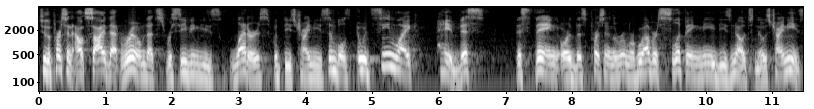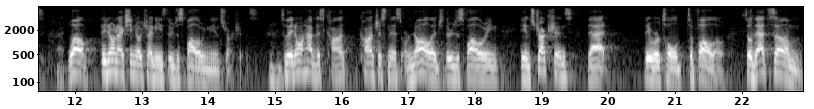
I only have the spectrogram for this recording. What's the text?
to the person outside that room that's receiving these letters with these Chinese symbols, it would seem like, hey, this this thing or this person in the room or whoever's slipping me these notes knows Chinese. Well, they don't actually know Chinese, they're just following the instructions. So they don't have this con- consciousness or knowledge, they're just following the instructions that they were told to follow. So that's, um,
